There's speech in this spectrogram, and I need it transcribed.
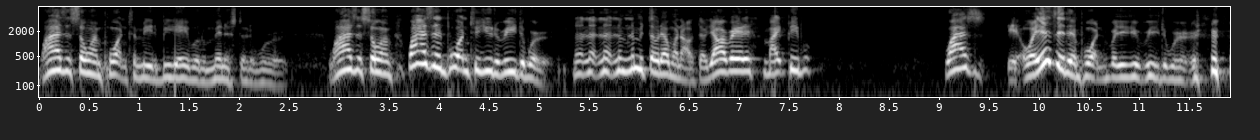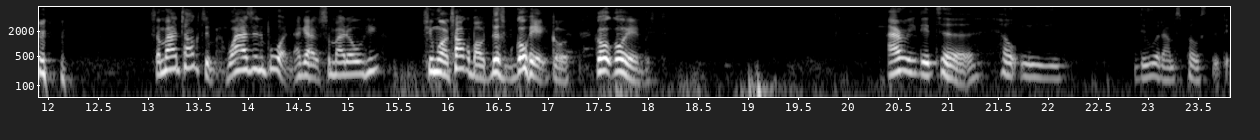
Why is it so important to me to be able to minister the word? Why is it so why is it important to you to read the word? Let, let- let- let me throw that one out there. Y'all ready, Mike people? Why is or is it important for you to read the word? somebody talk to me. Why is it important? I got somebody over here. She want to talk about this one. Go ahead. Go go go ahead. I read it to help me do what I'm supposed to do.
